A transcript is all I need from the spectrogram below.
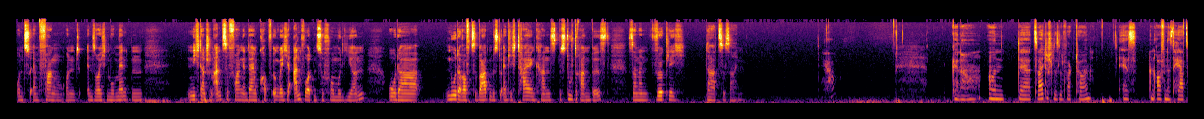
und zu empfangen und in solchen Momenten nicht dann schon anzufangen, in deinem Kopf irgendwelche Antworten zu formulieren oder nur darauf zu warten, bis du endlich teilen kannst, bis du dran bist, sondern wirklich da zu sein. Ja. Genau. Und der zweite Schlüsselfaktor ist ein offenes Herz.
